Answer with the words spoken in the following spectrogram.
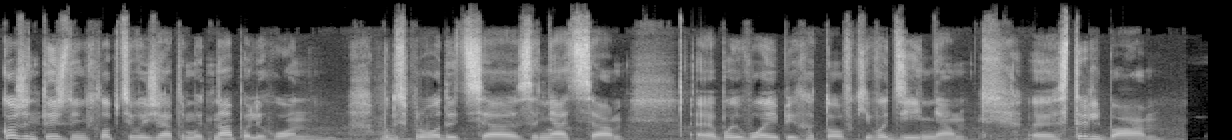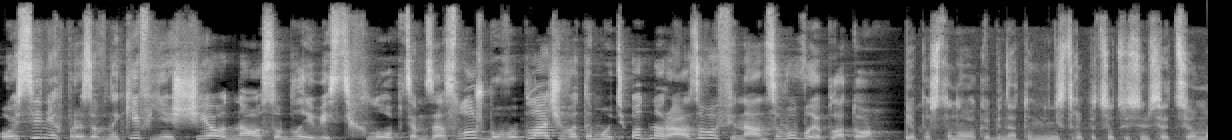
кожен тиждень хлопці виїжджатимуть на полігон, будуть проводитися заняття е, бойової підготовки, водіння, стрільба. У осінніх призовників є ще одна особливість: хлопцям за службу виплачуватимуть одноразову фінансову виплату. Є постанова Кабінету міністрів 587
